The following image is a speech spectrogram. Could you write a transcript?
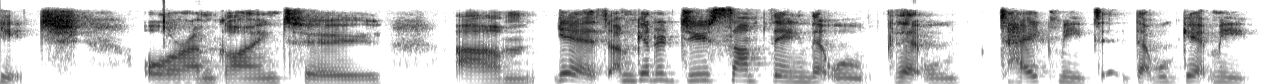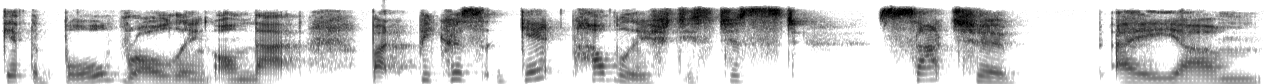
pitch, or Mm. I'm going to, um, yeah, I'm going to do something that will that will take me to, that will get me get the ball rolling on that. But because get published is just such a a um,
